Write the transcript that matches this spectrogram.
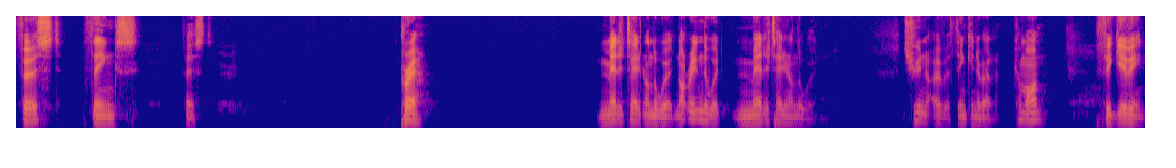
First things first. Prayer meditating on the word, not reading the word, meditating on the word. Tune over thinking about it. Come on. Forgiving,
